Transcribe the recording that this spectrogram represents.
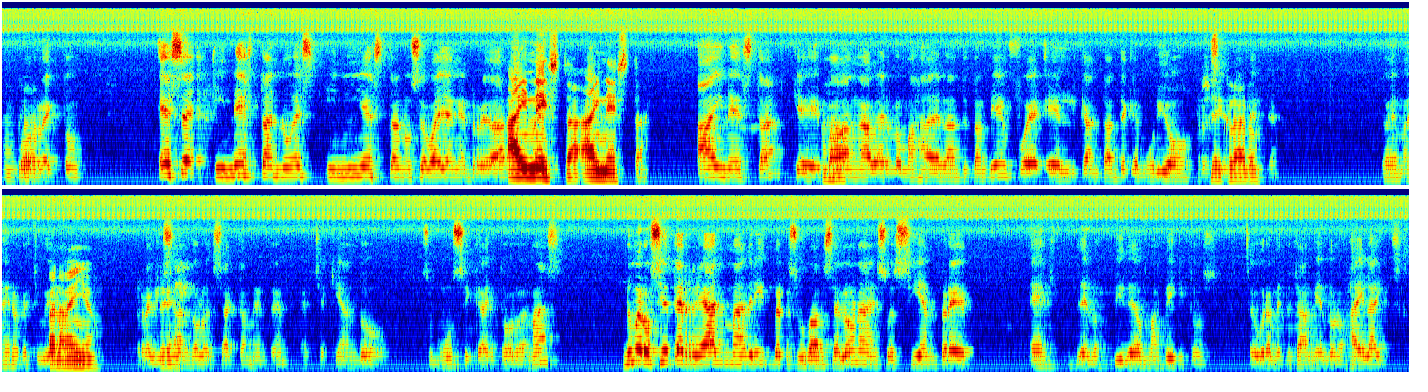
Ah, claro. Correcto. Ese Inesta no es Iniesta, no se vayan a enredar. Hay Nesta, hay Nesta. A Inesta, que Ajá. van a verlo más adelante también, fue el cantante que murió Sí, claro. recientemente. Entonces imagino que estuvieron Panameño. revisándolo exactamente, eh, chequeando su música y todo lo demás. Número 7, Real Madrid versus Barcelona. Eso siempre es de los videos más vistos. Seguramente estaban viendo los highlights.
